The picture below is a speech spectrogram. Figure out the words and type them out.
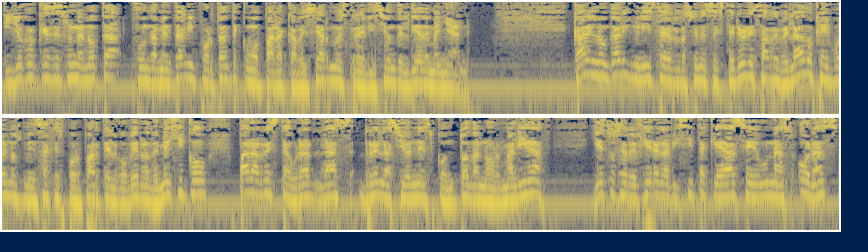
Y yo creo que esa es una nota fundamental importante como para cabecear nuestra edición del día de mañana. Karen Longaric, ministra de Relaciones Exteriores, ha revelado que hay buenos mensajes por parte del gobierno de México para restaurar las relaciones con toda normalidad. Y esto se refiere a la visita que hace unas horas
